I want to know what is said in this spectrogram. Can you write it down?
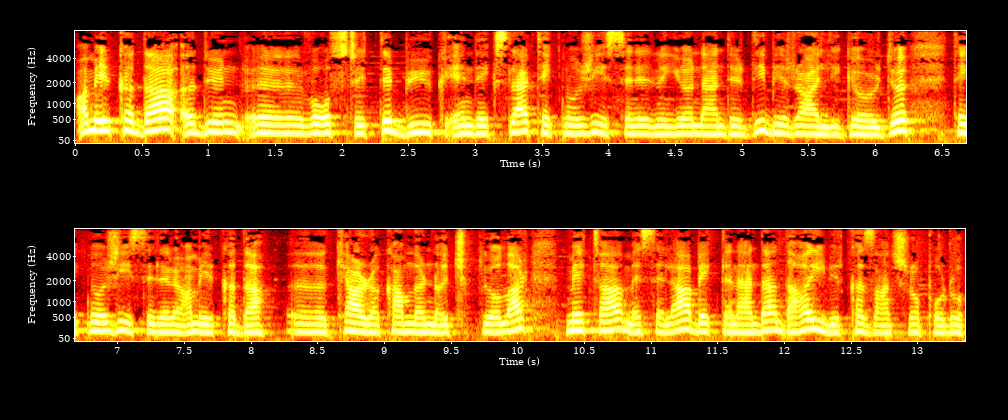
Amerika'da dün e, Wall Street'te büyük endeksler teknoloji hisselerinin yönlendirdiği bir rally gördü. Teknoloji hisseleri Amerika'da e, kar rakamlarını açıklıyorlar. Meta mesela beklenenden daha iyi bir kazanç raporu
